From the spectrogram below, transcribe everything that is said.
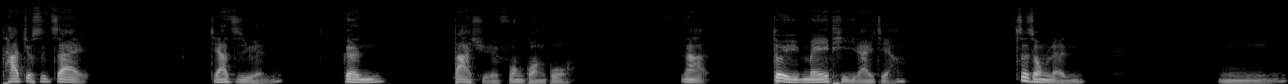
他就是在甲子园跟大学风光过。那对于媒体来讲，这种人。嗯，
